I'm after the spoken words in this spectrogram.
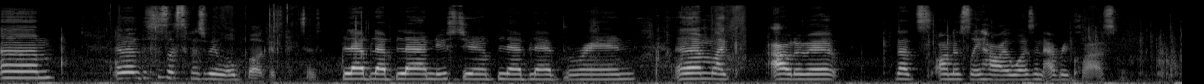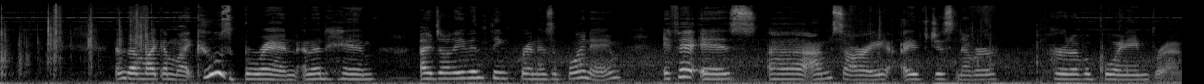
Um, and then this is like supposed to be a little book. It says blah blah blah new student blah blah brand, and I'm like out of it. That's honestly how I was in every class. And then like I'm like, who's Bryn? And then him. I don't even think Bryn is a boy name. If it is, uh, I'm sorry. I've just never heard of a boy named Bryn.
